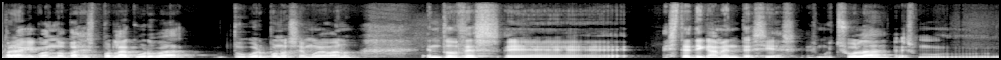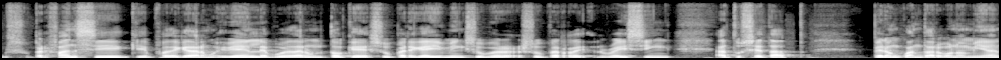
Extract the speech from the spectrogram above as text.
para que cuando pases por la curva tu cuerpo no se mueva, ¿no? Entonces, eh, estéticamente sí es, muy chula, es súper fancy, que puede quedar muy bien, le puede dar un toque super gaming, super, super racing a tu setup, pero en cuanto a ergonomía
